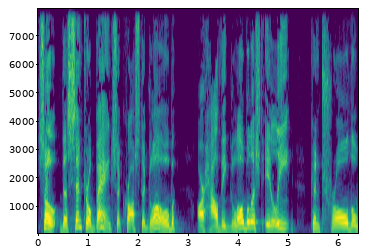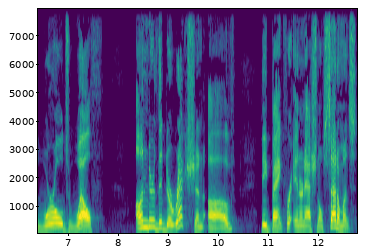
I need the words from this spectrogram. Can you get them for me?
So the central banks across the globe are how the globalist elite control the world's wealth under the direction of the Bank for International Settlements,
